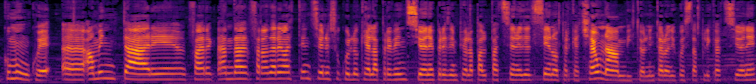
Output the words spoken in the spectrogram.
comunque eh, aumentare, far, andare, far andare l'attenzione su quello che è la prevenzione, per esempio la palpazione del seno, perché c'è un ambito all'interno di questa applicazione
